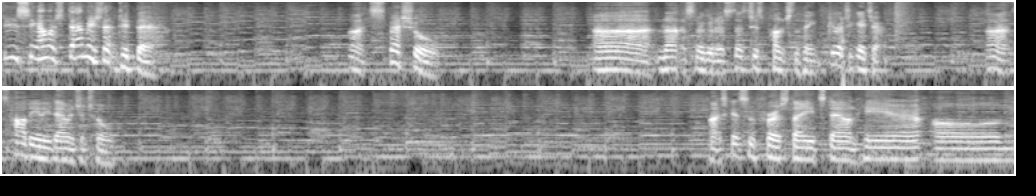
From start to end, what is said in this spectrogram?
Do you see how much damage that did there? Right, special. Uh, no, that's no good. Let's, just punch the thing. Gertigator. Ah, it's hardly any damage at all. Right, let's get some first aids down here on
